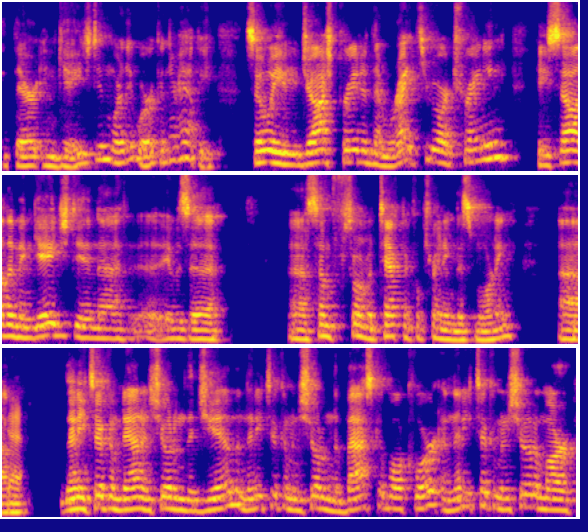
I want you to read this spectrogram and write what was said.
that they're engaged in where they work and they're happy. So we josh created them right through our training. He saw them engaged in uh, it was a uh, some sort of technical training this morning um, okay. Then he took him down and showed him the gym, and then he took him and showed him the basketball court, and then he took him and showed him our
